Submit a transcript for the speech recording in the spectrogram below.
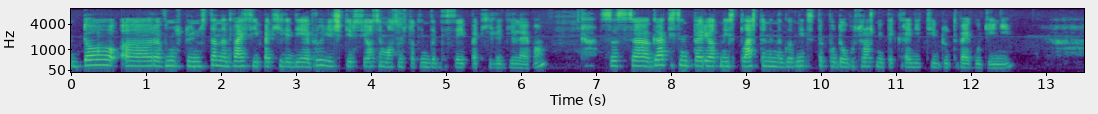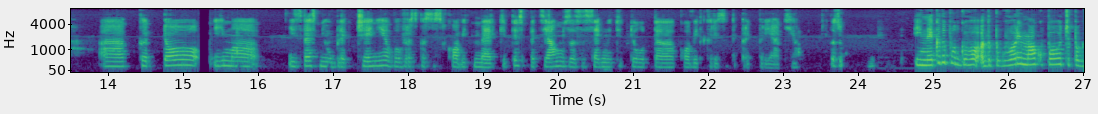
до равностойността на 25 000 евро или 48 895 000 лева с гратисен период на изплащане на главницата по дългосрочните кредити до 2 години, като има известни облегчения във връзка с COVID-мерките, специално за засегнатите от COVID-кризата предприятия. И нека да, подговор... да поговорим малко повече пък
